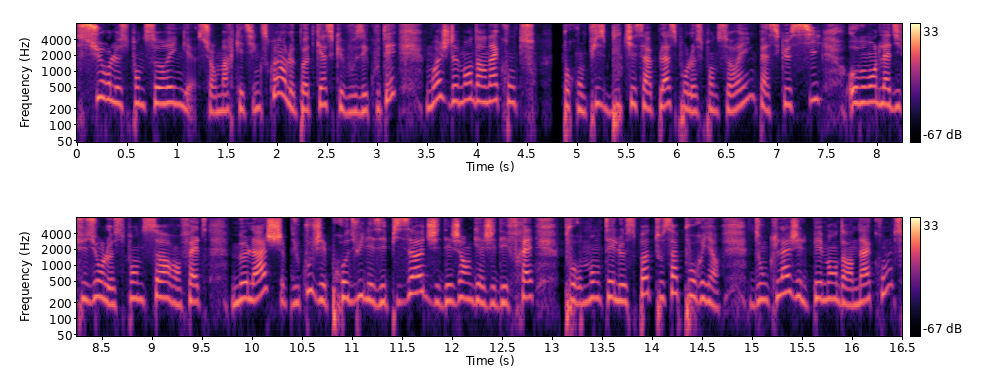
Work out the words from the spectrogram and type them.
Sur le sponsoring sur Marketing Square, le podcast que vous écoutez, moi je demande un acompte pour qu'on puisse booker sa place pour le sponsoring parce que si au moment de la diffusion le sponsor en fait me lâche du coup j'ai produit les épisodes j'ai déjà engagé des frais pour monter le spot tout ça pour rien. Donc là j'ai le paiement d'un acompte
